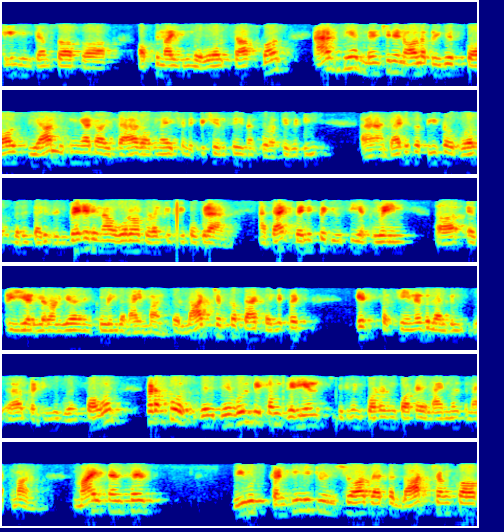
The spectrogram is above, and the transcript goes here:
change in terms of uh, optimizing the overall staff cost. As we have mentioned in all our previous calls, we are looking at our entire organization efficiencies and productivity, and that is a piece of work that is, that is embedded in our overall productivity program. And that benefit you see accruing uh, every year, year on year, including the nine months. So large chunk of that benefit is sustainable and will uh, continue going forward. But of course, there, there will be some variance between quarter and quarter, nine months and nine months. My sense is we would continue to ensure that the large chunk of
